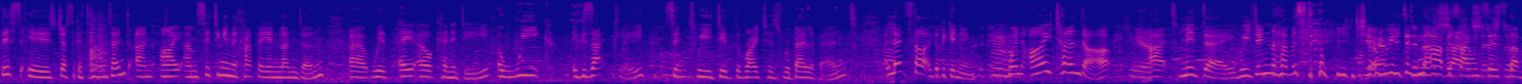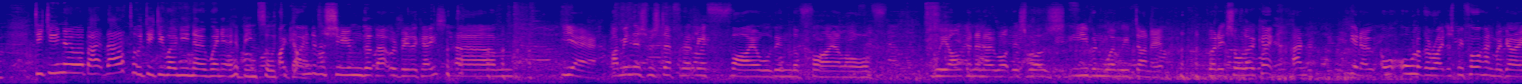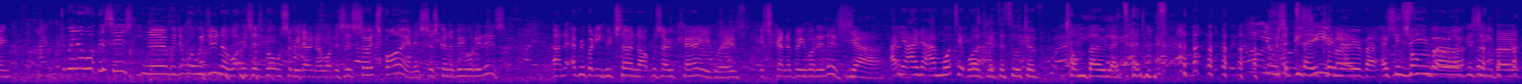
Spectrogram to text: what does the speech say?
This is Jessica Townsend, and I am sitting in the cafe in London uh, with A.L. Kennedy a week exactly since we did the Writers Rebel event. Let's start at the beginning. When I turned up Mm-hmm. Yeah. at midday, we didn't have a stage Yeah, and we didn't, didn't have have, a a sound sound system. system. Did you know about that, or did you only know when it had been sorted out? I kind out? of assumed that that would be the case. Um, yeah, I mean, this was definitely filed in the file of we aren't going to know what this was even when we've done it, but it's all okay. And, you know, all, of the writers beforehand were going, do we know what this is? No, we do, well, we do know what this is, but also we don't know what this is, so it's fine. It's just going to be what it is. And everybody who turned up was okay with it's going to be what it is. Yeah, and, and, and what it was was a sort of tombola tent. It was a gazebo. Taken over, a gazebo. tombola gazebo,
